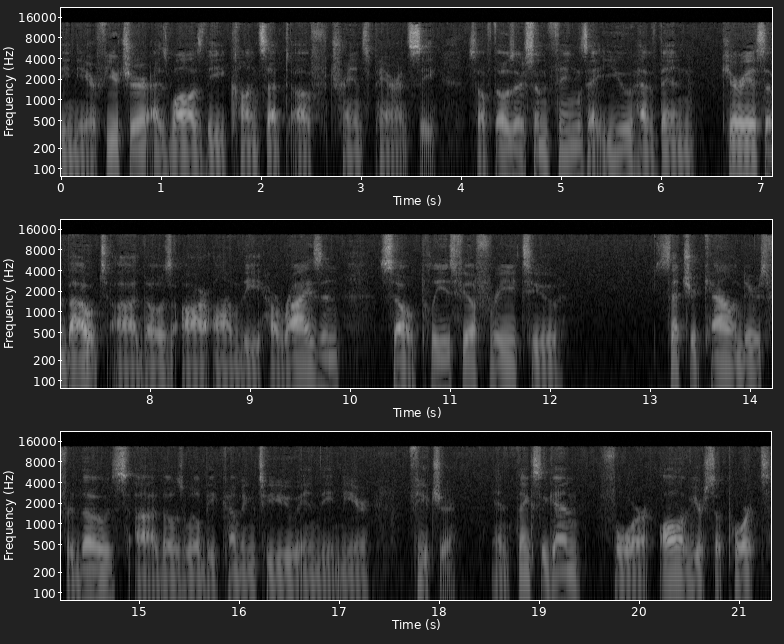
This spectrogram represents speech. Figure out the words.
the near future, as well as the concept of transparency. So, if those are some things that you have been curious about, uh, those are on the horizon. So, please feel free to set your calendars for those. Uh, those will be coming to you in the near future. And thanks again for all of your support.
